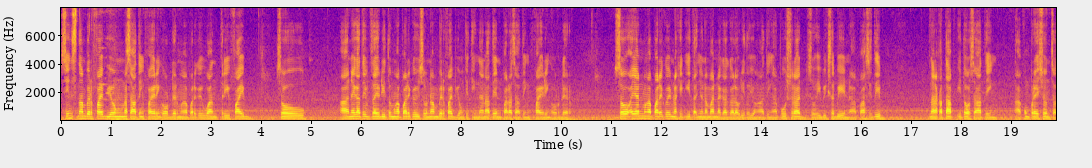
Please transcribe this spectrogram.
Since number 5 yung nasa ating firing order mga pare ko, 135. So Ah, negative tayo dito mga pare ko. So number 5 yung titingnan natin para sa ating firing order. So ayan mga pare ko, nakikita nyo naman nagagalaw dito yung ating ah, push rod. So ibig sabihin ah, positive na nakatap ito sa ating ah, compression sa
